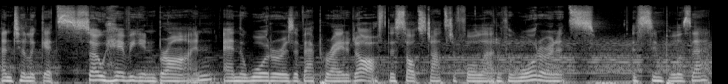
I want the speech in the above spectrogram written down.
until it gets so heavy in brine and the water is evaporated off, the salt starts to fall out of the water, and it's as simple as that.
